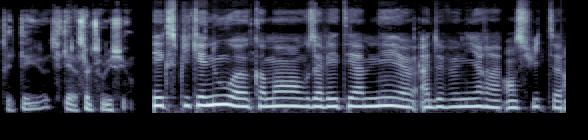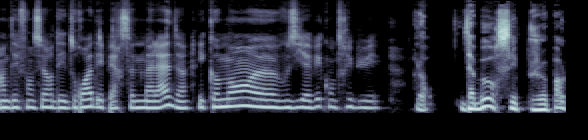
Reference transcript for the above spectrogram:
c'était la seule solution. Expliquez-nous euh, comment vous avez été amené euh, à devenir euh, ensuite un défenseur des droits des personnes malades et comment euh, vous y avez contribué? D'abord, je parle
